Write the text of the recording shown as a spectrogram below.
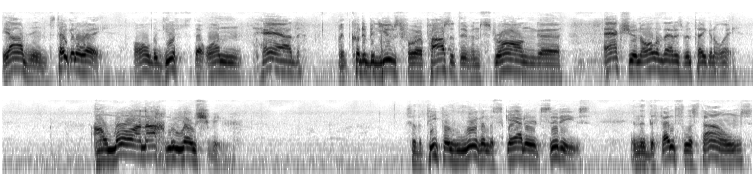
Yavrum, it's taken away all the gifts that one had that could have been used for a positive and strong uh, action, all of that has been taken away. Almo anachnu yoshvim. So the people who live in the scattered cities, in the defenseless towns,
